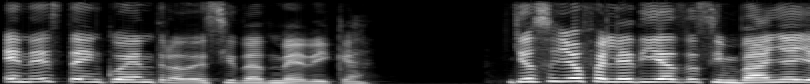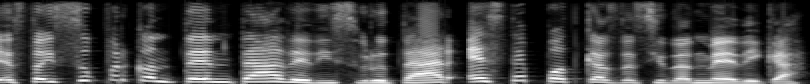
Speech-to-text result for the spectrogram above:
en este encuentro de Ciudad Médica. Yo soy Ofelia Díaz de Simbaña y estoy súper contenta de disfrutar este podcast de Ciudad Médica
